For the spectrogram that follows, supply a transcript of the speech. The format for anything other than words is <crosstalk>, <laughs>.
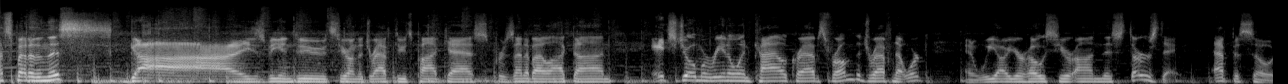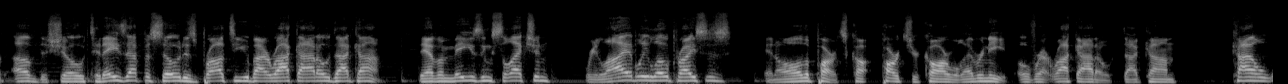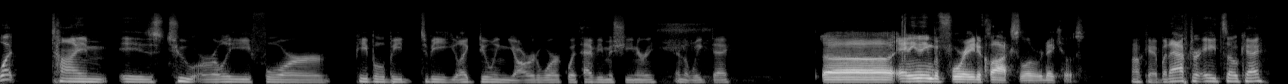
what's better than this? Guys being dudes here on the Draft Dudes podcast, presented by Locked On. It's Joe Marino and Kyle Crabbs from the Draft Network, and we are your hosts here on this Thursday episode of the show. Today's episode is brought to you by RockAuto.com. They have amazing selection, reliably low prices, and all the parts ca- parts your car will ever need over at RockAuto.com. Kyle, what time is too early for people be to be like doing yard work with heavy machinery in the weekday? Uh, anything before eight o'clock is a little ridiculous. Okay, but after eight's okay.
